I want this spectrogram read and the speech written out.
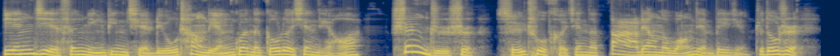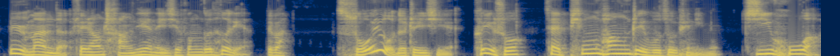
边界分明并且流畅连贯的勾勒线条啊，甚至是随处可见的大量的网点背景，这都是日漫的非常常见的一些风格特点，对吧？所有的这些可以说。在《乒乓》这部作品里面，几乎啊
